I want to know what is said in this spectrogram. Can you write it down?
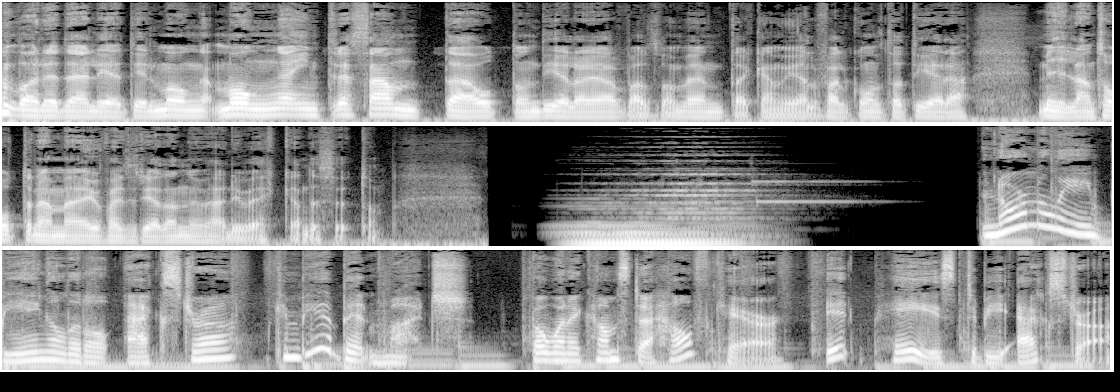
vad det där leder till. Många, många intressanta åttondelar i alla fall som väntar kan vi i alla fall konstatera. Milan-Tottenham är ju faktiskt redan nu här i veckan dessutom. Normally being a little extra can be a bit much. But when it comes to healthcare, it pays to be extra.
